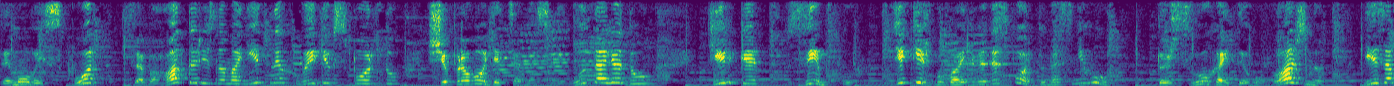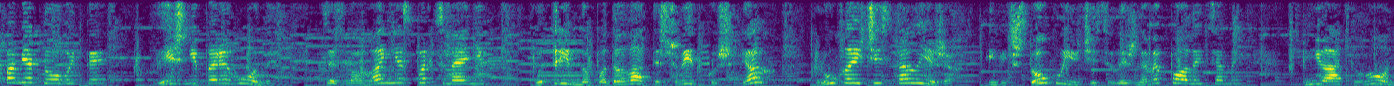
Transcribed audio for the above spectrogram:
Зимовий спорт це багато різноманітних видів спорту, що проводяться на снігу та льоду, тільки взимку. Які ж бувають види спорту на снігу? Тож слухайте уважно і запам'ятовуйте лижні перегони це змагання спортсменів. Потрібно подолати швидко шлях, рухаючись на лижах і відштовхуючись лижними палицями. Біатлон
